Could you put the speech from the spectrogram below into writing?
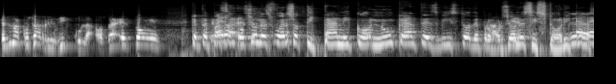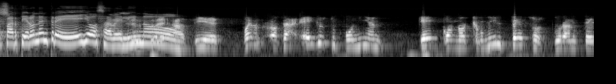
es una cosa ridícula o sea esto es ¿Qué te pasa? Pero- es un esfuerzo titánico, nunca antes visto de proporciones históricas. La repartieron entre ellos, Abelino. así es bueno o sea ellos suponían que con ocho mil pesos durante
